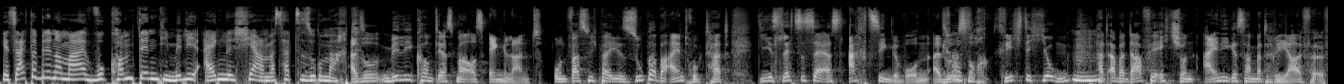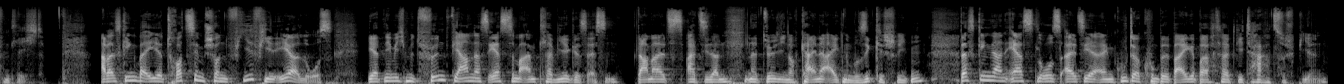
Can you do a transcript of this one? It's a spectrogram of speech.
Jetzt sag doch bitte nochmal, wo kommt denn die Millie eigentlich her und was hat sie so gemacht? Also Millie kommt erstmal aus England und was mich bei ihr super beeindruckt hat, die ist letztes Jahr erst 18 geworden, also Krass. ist noch richtig jung, mhm. hat aber dafür echt schon einiges an Material veröffentlicht. Aber es ging bei ihr trotzdem schon viel, viel eher los. Die hat nämlich mit fünf Jahren das erste Mal am Klavier gesessen. Damals hat sie dann natürlich noch keine eigene Musik geschrieben. Das ging dann erst los, als ihr ein guter Kumpel beigebracht hat, Gitarre zu spielen.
